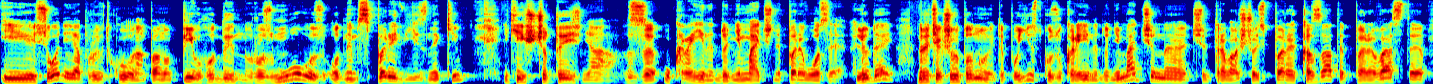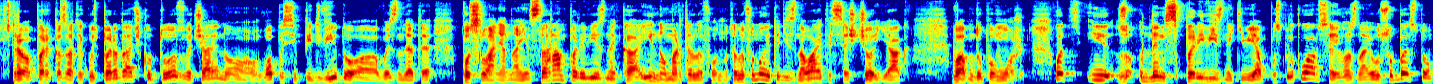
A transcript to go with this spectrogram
І сьогодні я провів таку, напевно, півгодинну розмову з одним з перевізників, який щотижня з України до Німеччини перевозить людей. До речі, якщо ви плануєте поїздку з України до Німеччини, чи треба щось переказати, перевести, чи треба переказати якусь передачку, то звичайно в описі під відео ви знайдете посилання на інстаграм перевізника і номер телефону. Телефонуйте, дізнавайтеся, що як вам допоможуть. От і з одним з перевізників я поспілкувався, його знаю особисто.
